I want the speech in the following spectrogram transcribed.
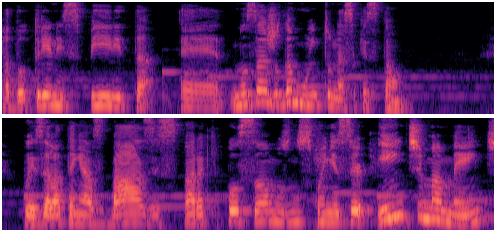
A doutrina espírita é, nos ajuda muito nessa questão, pois ela tem as bases para que possamos nos conhecer intimamente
